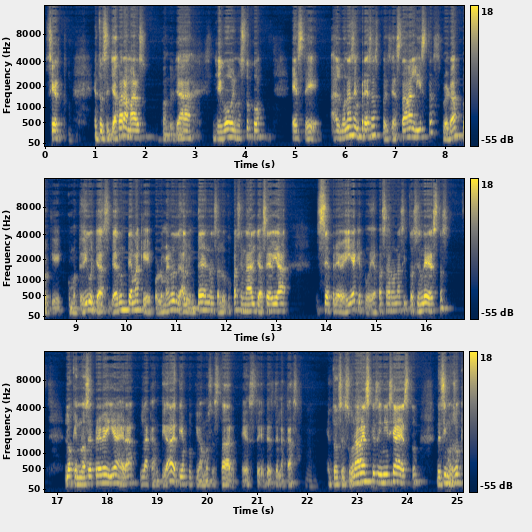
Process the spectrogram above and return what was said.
¿Cierto? Entonces ya para marzo, cuando ya llegó y nos tocó, este, algunas empresas pues ya estaban listas, ¿verdad? Porque como te digo, ya, ya era un tema que por lo menos a lo interno, en salud ocupacional, ya se había, se preveía que podía pasar una situación de estas. Lo que no se preveía era la cantidad de tiempo que íbamos a estar este, desde la casa. Entonces, una vez que se inicia esto, decimos, ok,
